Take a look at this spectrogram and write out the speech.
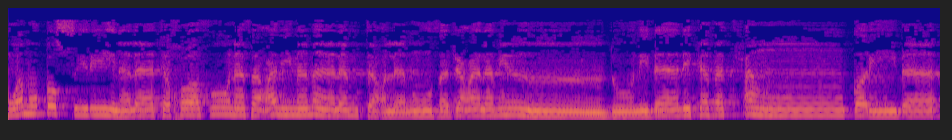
ومقصرين لا تخافون فعلم ما لم تعلموا فجعل من دون ذلك فتحا قريبا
